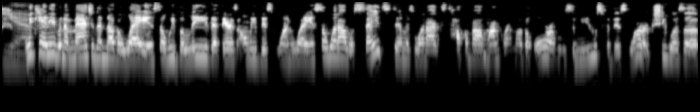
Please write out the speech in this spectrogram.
Yeah. We can't even imagine another way. And so we believe that there's only this one way. And so what I would say to them is what I talk about my grandmother Aura, who's the muse for this work. She was a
